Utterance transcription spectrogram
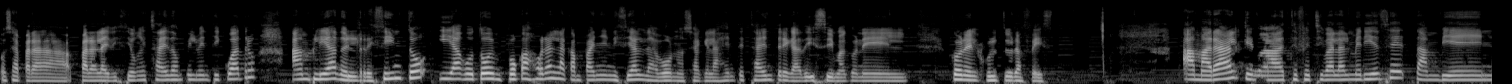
o sea, para, la edición esta de 2024, ha ampliado el recinto y agotó en pocas horas la campaña inicial de abono, o sea que la gente está entregadísima con el, con el Cultura Fest. Amaral, que va a este festival almeriense, también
